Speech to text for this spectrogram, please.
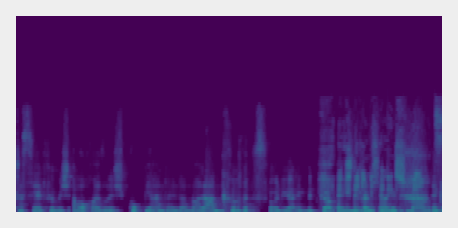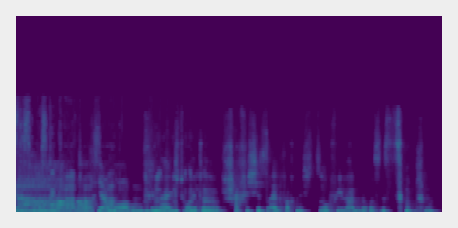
das zählt für mich auch. Also ich gucke die Handeln dann mal an, was so die eigenen Körper. Erinnere mich an den Schmerz denke, ach, ja, morgen vielleicht. Heute schaffe ich es einfach nicht, so viel anderes ist zu tun.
